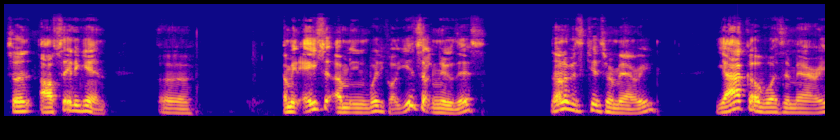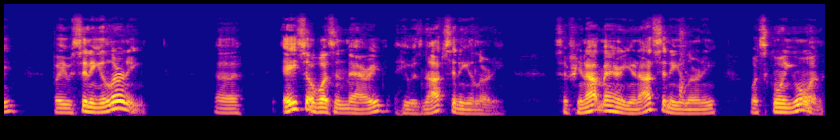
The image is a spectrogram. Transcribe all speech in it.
so I'll say it again. Uh, I mean, Asa, I mean, what do you call it? Yitzchak knew this. None of his kids were married. Yaakov wasn't married, but he was sitting and learning. Uh, Asa wasn't married. He was not sitting and learning. So if you're not married, you're not sitting and learning, what's going on?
